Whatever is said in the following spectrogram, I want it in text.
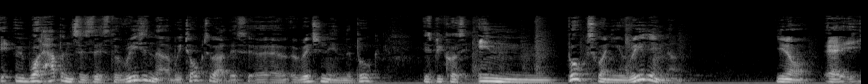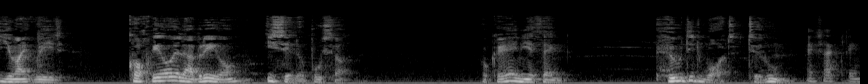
i what happens is this: the reason that we talked about this uh, originally in the book is because in books, when you're reading them, you know, uh, you might read "cogió el abrigo y se lo puso." Okay, and you think, who did what to whom? Exactly.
